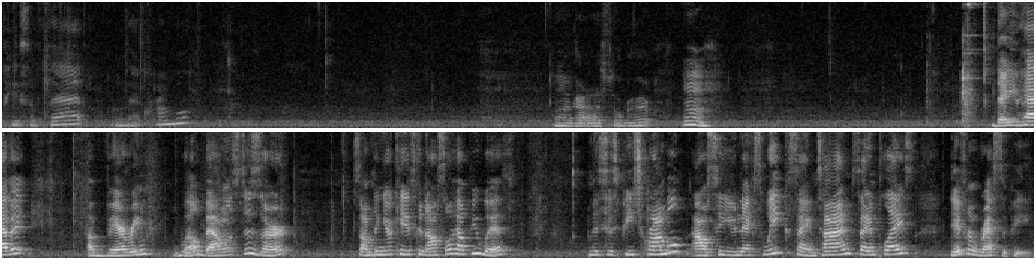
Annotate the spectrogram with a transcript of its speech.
Piece of that, of that crumble. Oh my God, that's so good. Mmm. There you have it. A very well-balanced dessert. Something your kids can also help you with. This is Peach Crumble. I'll see you next week. Same time, same place, different recipe.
